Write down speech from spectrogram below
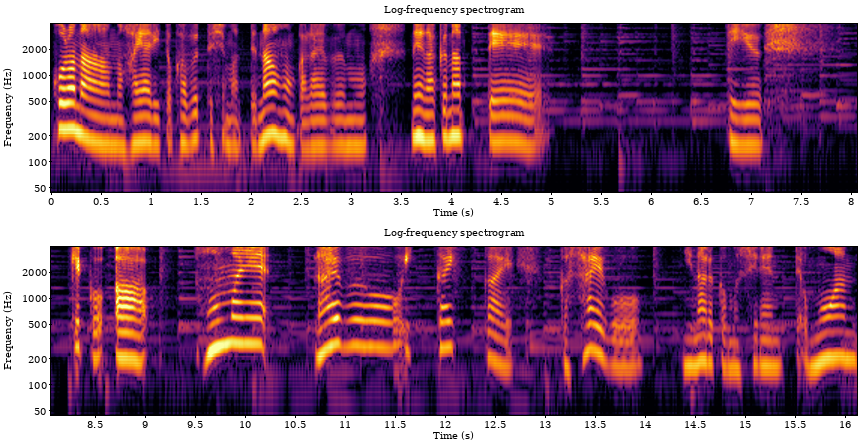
コロナの流行りとかぶってしまって何本かライブもねなくなってっていう。結構あほんまにライブを一回一回が最後になるかもしれんって思わん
